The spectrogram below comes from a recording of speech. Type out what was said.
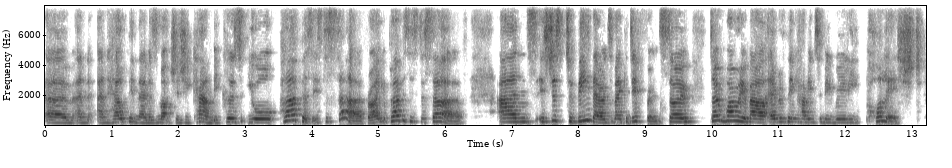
um, and and helping them as much as you can because your purpose is to serve right? Your purpose is to serve. And it's just to be there and to make a difference. So don't worry about everything having to be really polished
